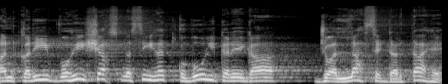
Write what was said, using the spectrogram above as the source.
ان قریب وہی شخص نصیحت قبول کرے گا جو اللہ سے ڈرتا ہے۔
